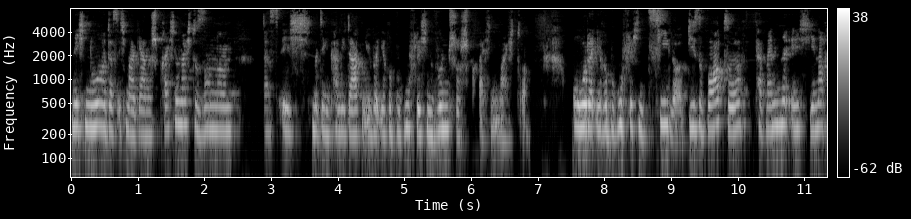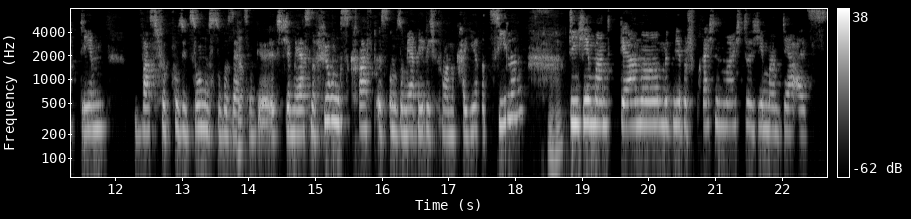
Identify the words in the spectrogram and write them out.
nicht nur, dass ich mal gerne sprechen möchte, sondern dass ich mit den Kandidaten über ihre beruflichen Wünsche sprechen möchte oder ihre beruflichen Ziele. Diese Worte verwende ich je nachdem, was für Positionen es zu besetzen ja. gilt. Je mehr es eine Führungskraft ist, umso mehr rede ich von Karrierezielen, mhm. die jemand gerne mit mir besprechen möchte. Jemand, der als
